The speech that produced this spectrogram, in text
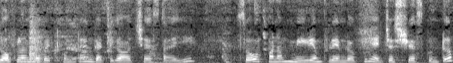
లో ఫ్లేమ్లో పెట్టుకుంటే గట్టిగా వచ్చేస్తాయి. సో మనం మీడియం ఫ్లేమ్లోకి అడ్జస్ట్ చేసుకుంటూ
